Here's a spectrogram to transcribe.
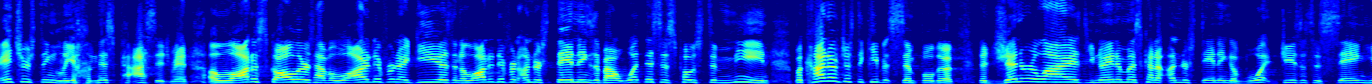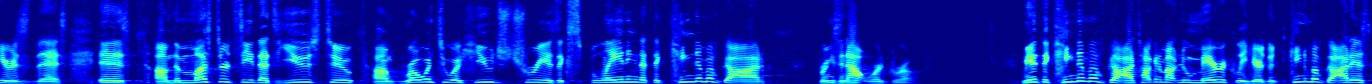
interestingly, on this passage, man, a lot of scholars have a lot of different ideas and a lot of different understandings about what this is supposed to mean. But, kind of just to keep it simple, the, the generalized, unanimous kind of understanding of what Jesus is saying here is this is um, the mustard seed that's used to um, grow into a huge tree is explaining that the kingdom of God brings an outward growth. Meaning that the kingdom of God, talking about numerically here, the kingdom of God is,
